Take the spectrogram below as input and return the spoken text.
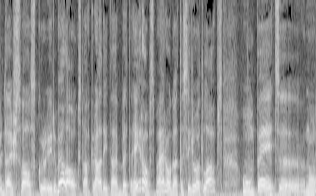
ir dažas valsts, kur ir vēl augstāki rādītāji, bet Eiropas mērogā tas ir ļoti labs. Un pēc eh, nu,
